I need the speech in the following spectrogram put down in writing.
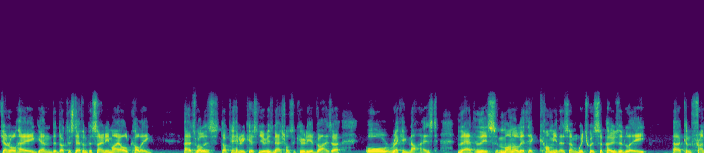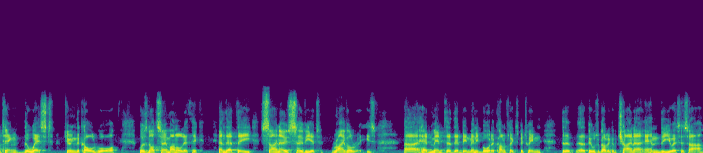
General Haig and uh, Dr. Stefan Possony, my old colleague, as well as Dr. Henry Kissinger, his national security advisor, all recognized that this monolithic communism, which was supposedly uh, confronting the West during the Cold War, was not so monolithic, and that the Sino Soviet rivalries uh, had meant that there'd been many border conflicts between the uh, People's Republic of China and the USSR,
